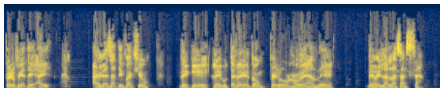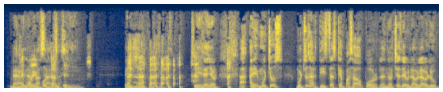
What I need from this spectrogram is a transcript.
pero fíjate, hay, hay una satisfacción de que le gusta el reggaetón, pero no dejan de, de bailar la salsa que muy importante. sí. señor. Ah, hay muchos, muchos artistas que han pasado por las noches de Bla Bla Blue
